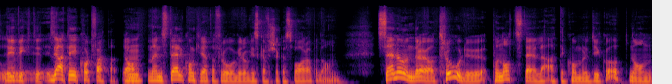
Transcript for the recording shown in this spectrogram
det är viktigt. Att det är kortfattat. Ja. Mm. Men ställ konkreta frågor och vi ska försöka svara på dem. Sen undrar jag, tror du på något ställe att det kommer att dyka upp någon,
